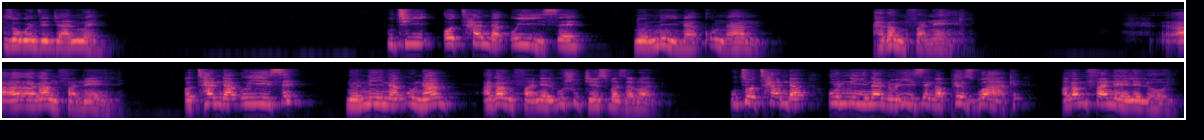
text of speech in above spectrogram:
Uzokwenza njani wena? Uthi othanda uyise nonina kunami akangifanele akangifanele othanda uyise nonina kunami akangifanele kusho uJesu bazalwane. Uthi othanda unina noyise ngaphezulu kwakhe akamfanele loyo.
